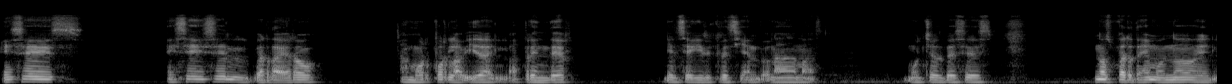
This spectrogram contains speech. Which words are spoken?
ese es ese es el verdadero amor por la vida, el aprender y el seguir creciendo nada más. Muchas veces nos perdemos, ¿no? El,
